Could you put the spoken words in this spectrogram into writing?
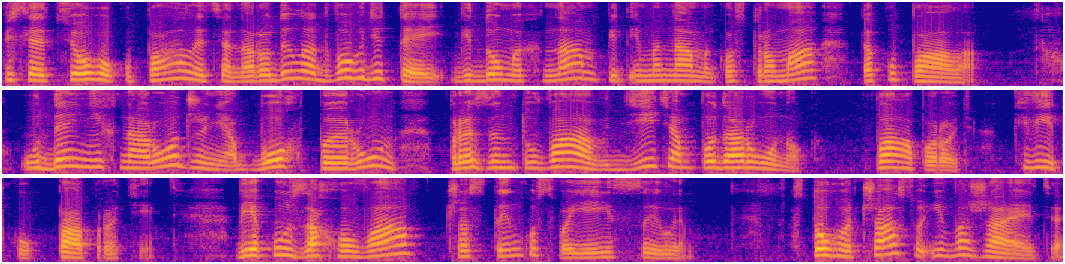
Після цього купалиця народила двох дітей, відомих нам під іменами Кострома та Купала. У день їх народження Бог Перун презентував дітям подарунок папороть, квітку папороті, в яку заховав частинку своєї сили. З того часу і вважається,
